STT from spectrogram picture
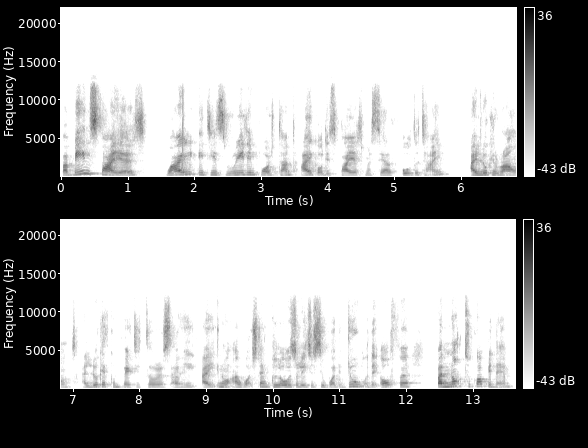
but be inspired while it is really important i got inspired myself all the time I look around, I look at competitors, I, I, you know, I watch them closely to see what they do, what they offer, but not to copy them.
